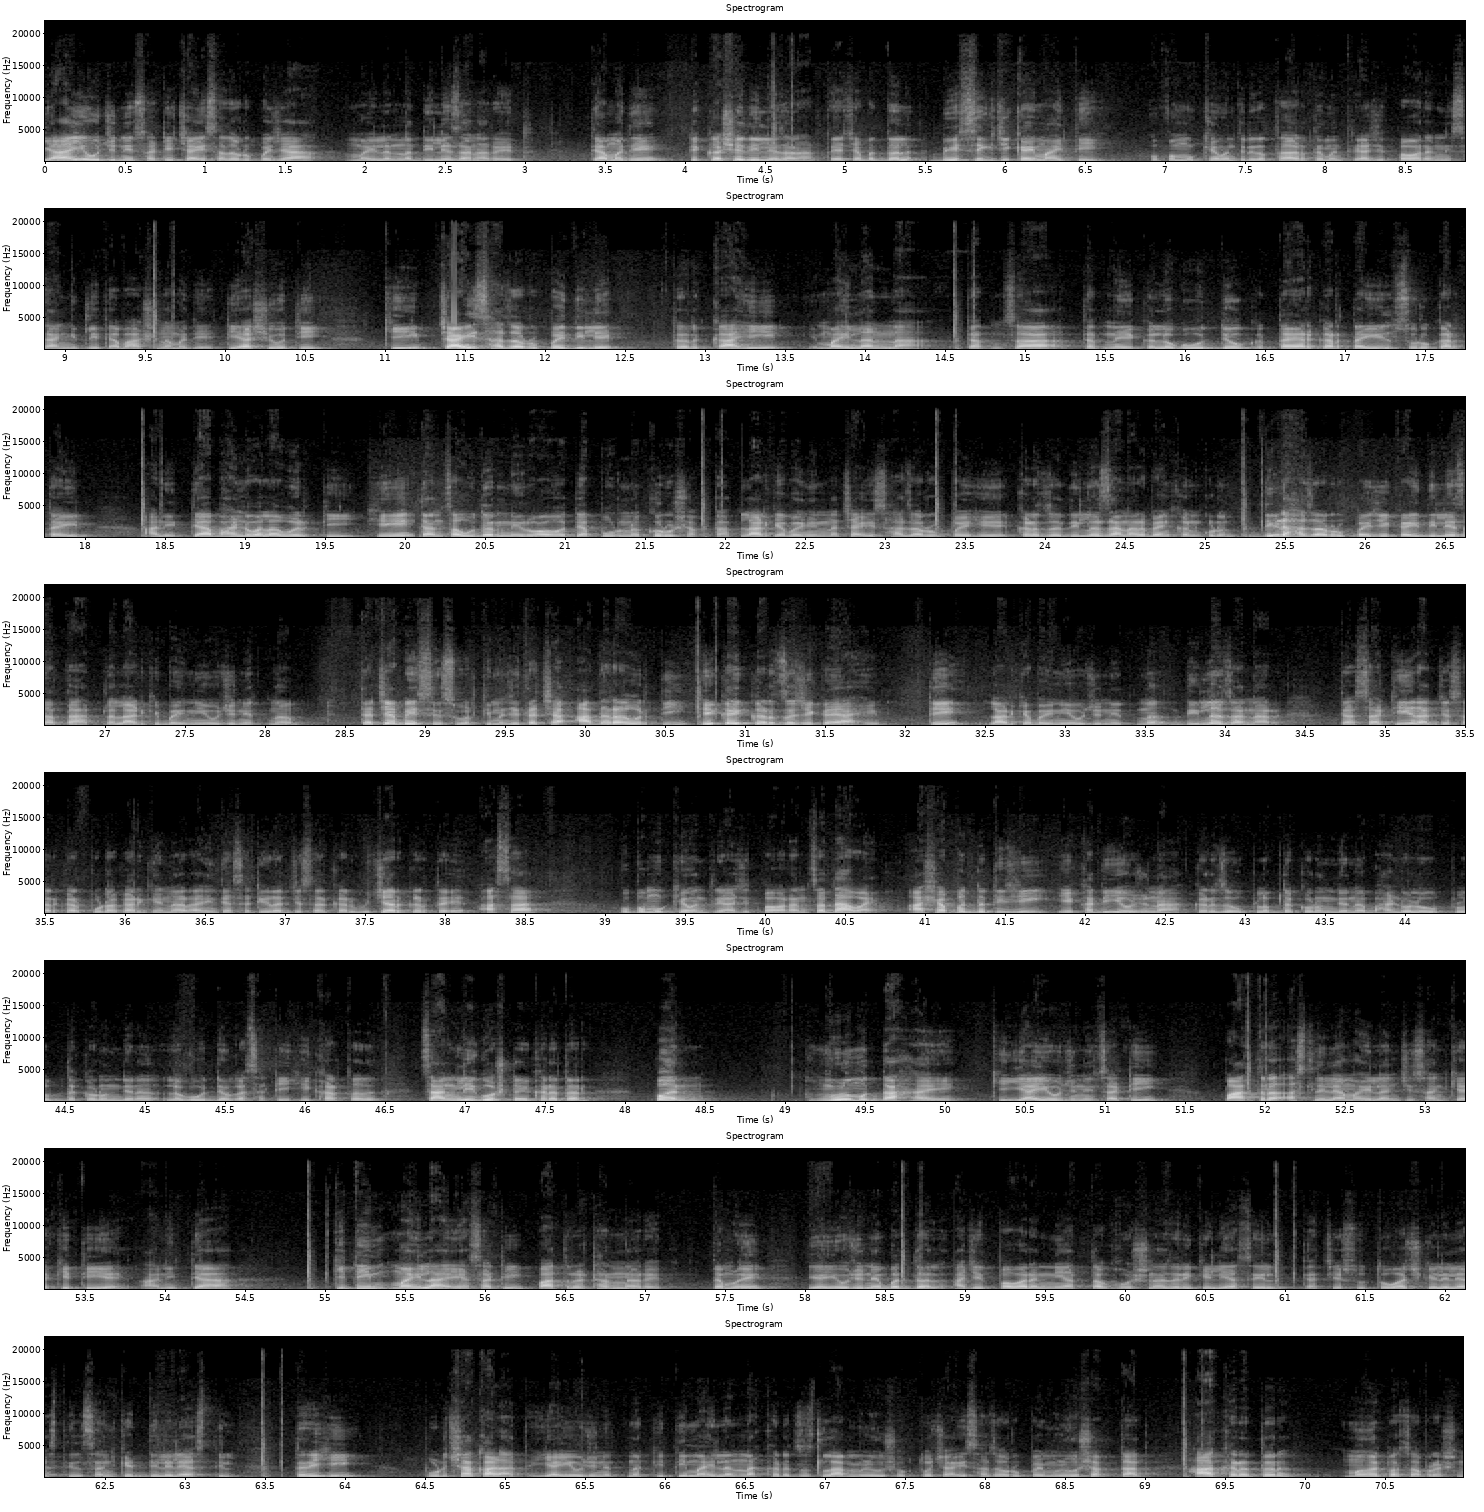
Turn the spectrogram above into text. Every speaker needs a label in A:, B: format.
A: या योजनेसाठी चाळीस हजार रुपये ज्या महिलांना दिले जाणार आहेत त्यामध्ये ते कसे दिले जाणार? त्याच्याबद्दल बेसिक जी काही माहिती उपमुख्यमंत्री तथा अर्थमंत्री अजित पवार यांनी सांगितली त्या भाषणामध्ये ती अशी होती की चाळीस हजार रुपये दिले तर काही महिलांना त्यांचा त्यातनं एक लघुउद्योग तयार करता येईल सुरू करता येईल. आणि त्या भांडवलावरती हे त्यांचा उदरनिर्वाह त्या पूर्ण करू शकतात. लाडक्या बहिणींना चाळीस हजार रुपये हे कर्ज दिलं जाणार बँकांकडून. दीड हजार रुपये जे काही दिले जातात लाडकी बहिणी योजनेतनं त्याच्या बेसिसवरती म्हणजे त्याच्या आधारावरती हे काही कर्ज जे काही आहे ते लाडक्या बहिणी योजनेतनं दिलं जाणार. त्यासाठी राज्य सरकार पुढाकार घेणार आणि त्यासाठी राज्य सरकार विचार करतंय असा उपमुख्यमंत्री अजित पवारांचा दावा आहे. अशा पद्धतीची एखादी योजना कर्ज उपलब्ध करून देणं भांडवल उपलब्ध करून देणं लघुउद्योगासाठी ही खरं तर चांगली गोष्ट आहे खरं तर. पण मूळ मुद्दा हा आहे की या योजनेसाठी पात्र असलेल्या महिलांची संख्या किती आहे आणि त्या किती महिला यासाठी पात्र ठरणार आहेत. त्यामुळे या योजनेबद्दल अजित पवार यांनी आत्ता घोषणा जरी केली असेल त्याचे सुतोवाच केलेले असतील संकेत दिलेले असतील तरीही पुढच्या काळात या योजनेतनं किती महिलांना खरंच लाभ मिळू शकतो चाळीस हजार रुपये मिळू शकतात हा खरं तर महत्त्वाचा प्रश्न आहे.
